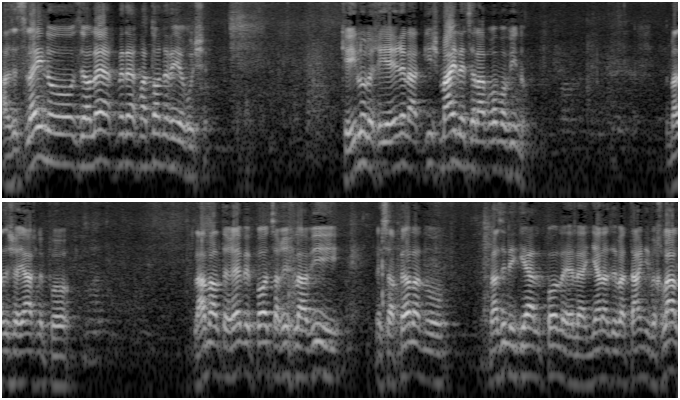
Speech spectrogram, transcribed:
אז אצלנו זה הולך בדרך מתונה וירושה. כאילו לחיירה להדגיש מייל אצל אברום אבינו. מה זה שייך לפה? למה אל תראה ופה צריך להביא, לספר לנו מה זה נגיע לפה לעניין הזה בתניא בכלל?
